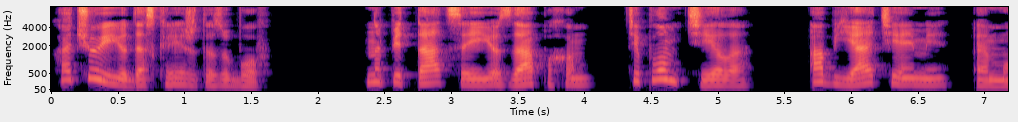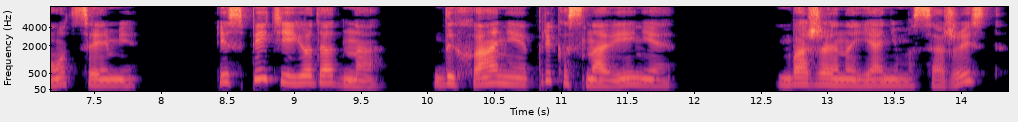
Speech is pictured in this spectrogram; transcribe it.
Хочу ее до скрежета зубов. Напитаться ее запахом, теплом тела, объятиями, эмоциями. И спить ее до дна. Дыхание, прикосновение. Бажена, я не массажист,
